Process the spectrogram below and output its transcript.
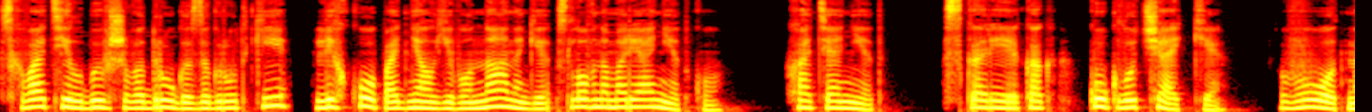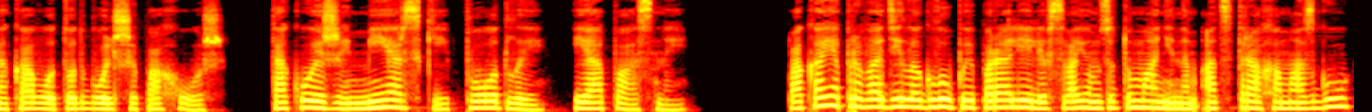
схватил бывшего друга за грудки, легко поднял его на ноги, словно марионетку. Хотя нет, скорее как куклу Чайки. Вот на кого тот больше похож. Такой же мерзкий, подлый и опасный. Пока я проводила глупые параллели в своем затуманенном от страха мозгу,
